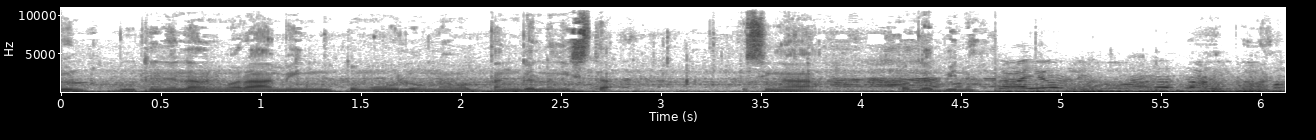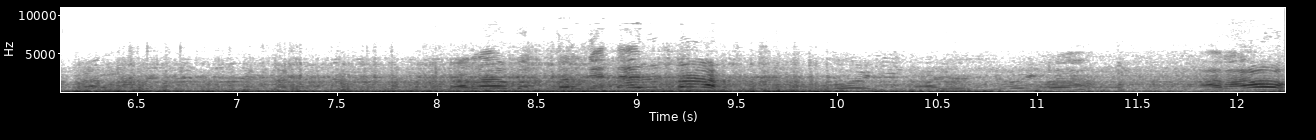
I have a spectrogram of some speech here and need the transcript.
Yun, buti na lang maraming tumulong na magtanggal ng ista. Kasi nga, paggabi na. Tara, ba- barget ano ba? Uy, ayun, uy. Ara, oh.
